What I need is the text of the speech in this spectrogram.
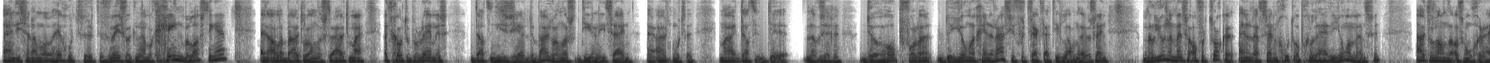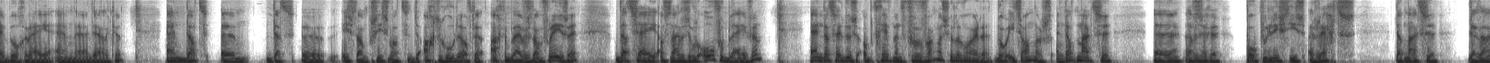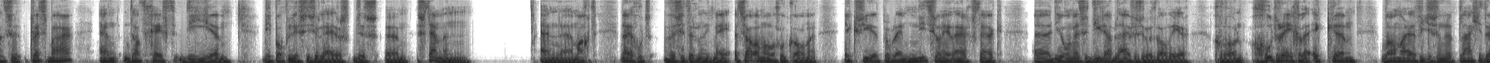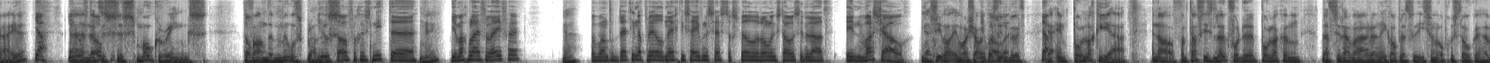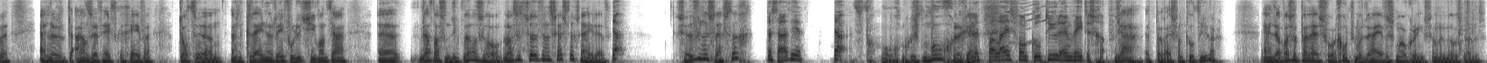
En die zijn allemaal heel goed eh, te verwezenlijken. Namelijk geen belastingen en alle buitenlanders eruit. Maar het grote probleem is dat niet zozeer de buitenlanders die er niet zijn eruit moeten. Maar dat de, laten we zeggen, de hoopvolle, de jonge generatie vertrekt uit die landen. Er zijn miljoenen mensen al vertrokken. En dat zijn goed opgeleide jonge mensen. Uit de landen als Hongarije, Bulgarije en eh, dergelijke. En dat, ehm, dat eh, is dan precies wat de achterhoede of de achterblijvers dan vrezen. Dat zij als het ware zullen overblijven. En dat zij dus op een gegeven moment vervangen zullen worden door iets anders. En dat maakt ze, eh, laten we zeggen, populistisch rechts. Dat maakt ze, dat maakt ze kwetsbaar. En dat geeft die, ehm, die populistische leiders dus ehm, stemmen en eh, macht. Nou ja, goed, we zitten er nog niet mee. Het zou allemaal wel goed komen. Ik zie het probleem niet zo heel erg sterk. Eh, die jonge mensen die daar blijven, zullen het wel weer gewoon goed regelen. Ik ehm, wou maar eventjes een eh, plaatje draaien. Ja, je En hoeft, dat over- is eh, Smoke Rings Top. van de Mills je Brothers. hoeft overigens niet... eh, Nee? je mag blijven leven. Ja. Want op 13 april 1967 speelden de Rolling Stones inderdaad in Warschau. Ja, zie je wel, in Warschau. Ik was in de buurt. Ja. Ja. in Polakia. En nou, fantastisch. Leuk voor de Polakken dat ze daar waren. Ik hoop dat ze er iets van opgestoken hebben. En dat het aanzet heeft gegeven tot eh, een kleine revolutie. Want ja, eh, dat was natuurlijk wel zo. Was het 67, zei je dat? Ja. 67? Daar staat hier. Ja, Dat is toch mogelijk? Hoe is mogelijk, hè? in het Paleis van Cultuur en Wetenschap. Ja, het Paleis van Cultuur. En daar was het paleis voor. Goed, we draaien even Smoke Rings van de Mills Brothers.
